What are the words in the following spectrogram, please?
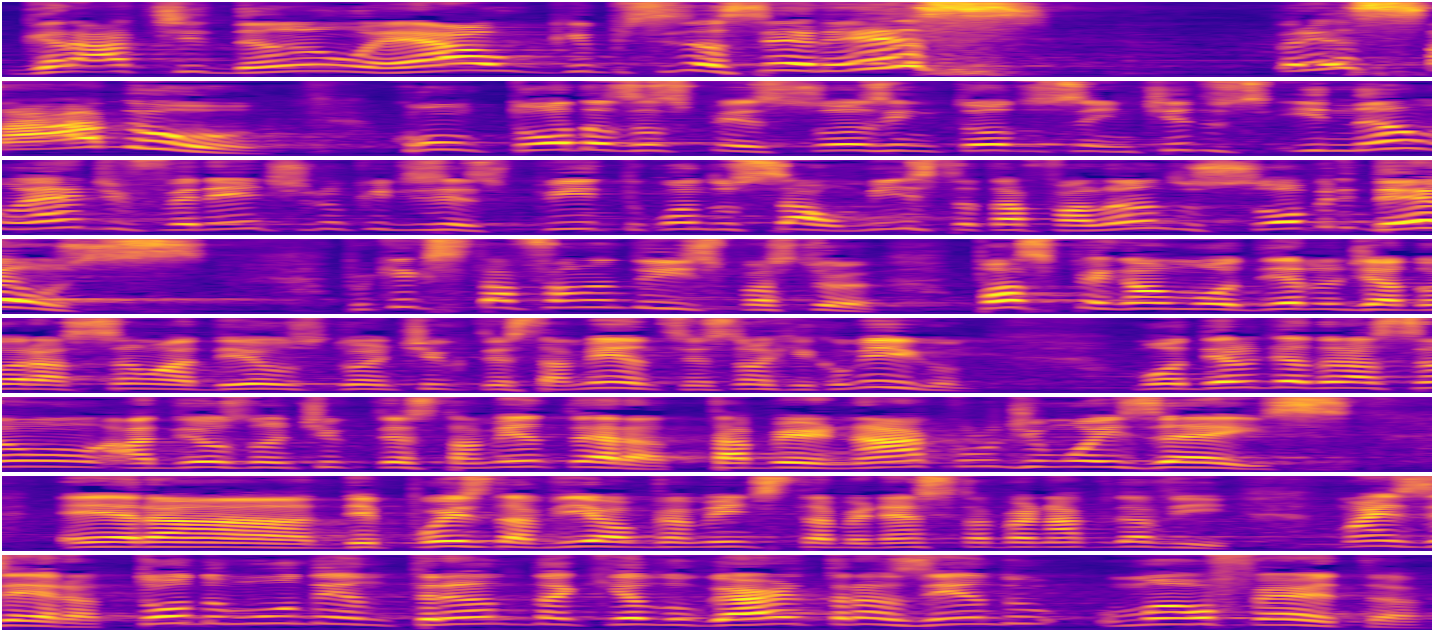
Gratidão é algo que precisa ser expressado com todas as pessoas em todos os sentidos, e não é diferente no que diz respeito quando o salmista está falando sobre Deus. Por que, que você está falando isso, pastor? Posso pegar um modelo de adoração a Deus do Antigo Testamento? Vocês estão aqui comigo? O modelo de adoração a Deus do Antigo Testamento era tabernáculo de Moisés. Era, depois Davi, obviamente, tabernáculo, tabernáculo de Davi. Mas era todo mundo entrando naquele lugar trazendo uma oferta.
